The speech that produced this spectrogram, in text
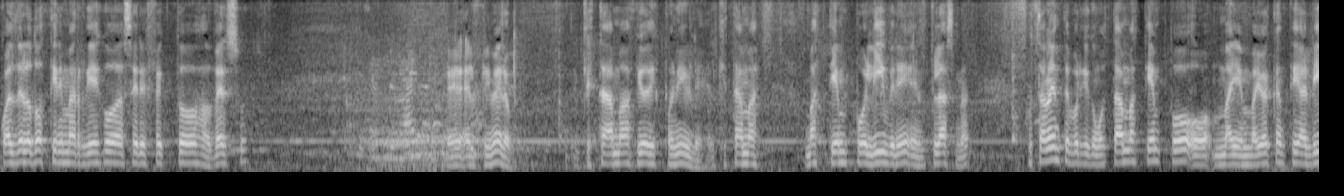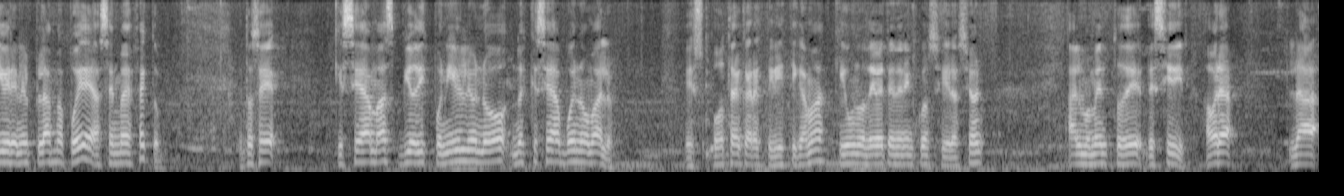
¿cuál de los dos tiene más riesgo de hacer efectos adversos? El, el primero, el que está más biodisponible, el que está más, más tiempo libre en plasma, justamente porque como está más tiempo o en mayor cantidad libre en el plasma puede hacer más efecto. Entonces, que sea más biodisponible o no, no es que sea bueno o malo, es otra característica más que uno debe tener en consideración al momento de decidir. Ahora, la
